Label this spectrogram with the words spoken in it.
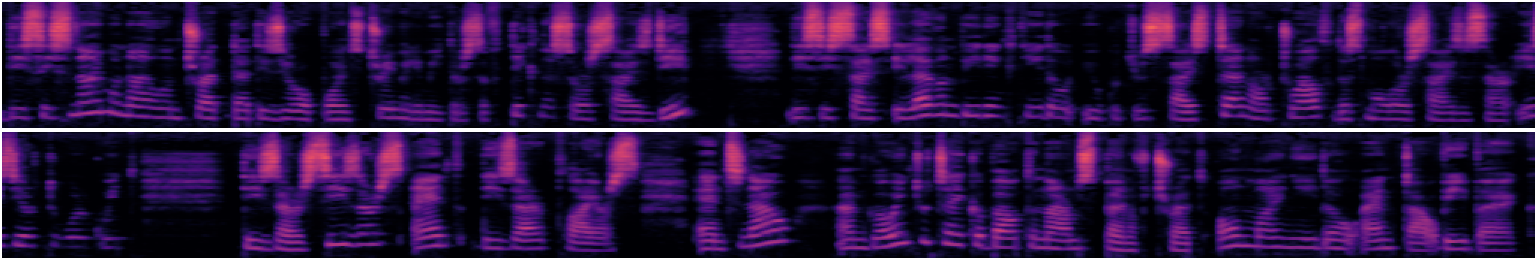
This is nylon thread that is 0.3 millimeters of thickness or size D. This is size 11 beading needle. You could use size 10 or 12. The smaller sizes are easier to work with. These are scissors and these are pliers. And now I'm going to take about an arm span of thread on my needle and I'll be back.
